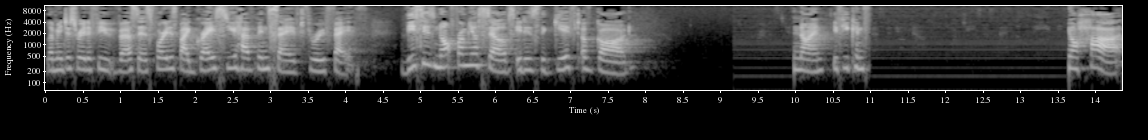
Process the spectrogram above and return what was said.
Let me just read a few verses. For it is by grace you have been saved through faith. This is not from yourselves, it is the gift of God. 9. If you confess your heart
